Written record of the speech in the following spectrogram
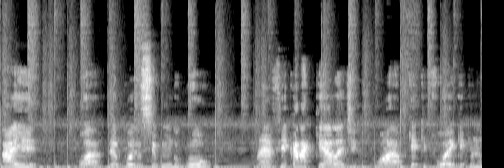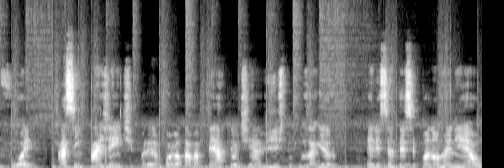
Aí, pô, depois do segundo gol, né, fica naquela de, pô, o que que foi, o que que não foi. Assim, a gente, por exemplo, como eu tava perto, eu tinha visto o zagueiro, ele se antecipando ao Raniel,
